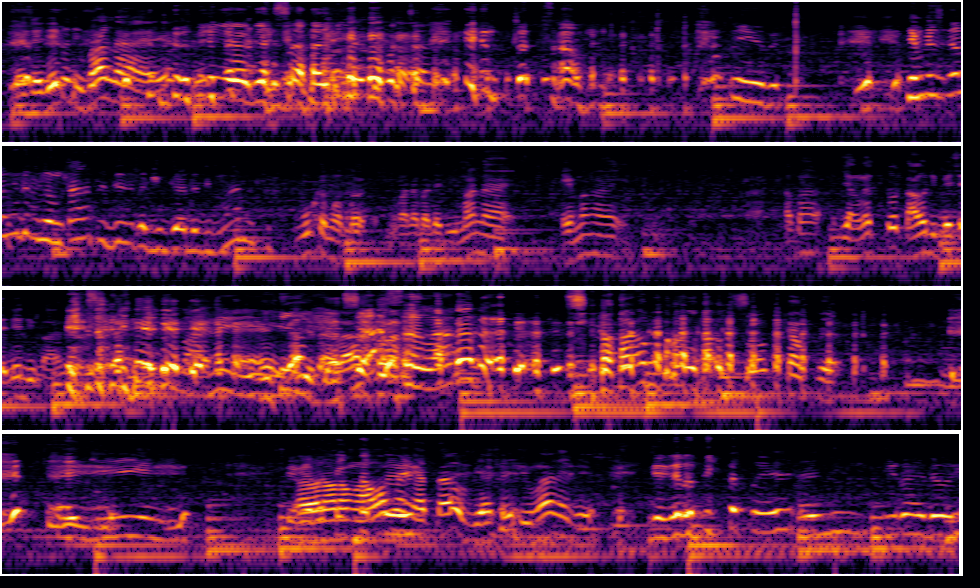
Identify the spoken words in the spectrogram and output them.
biasa dia tuh di mana ya iya biasa lah ini bocah Entot sama. Mirip. Sampai sekarang kita belum tahu tuh dia lagi berada di mana tuh. bukan mau bukan ada di mana emang apa yang lihat tuh tahu di biasa dia di mana Biasanya dia di mana? Iya, biasa. Biasa lah. siapa lah sokap ya kalau Gara-gara orang awam nggak tahu biasanya di mana dia Gara-gara TikTok tuh ya. Anjing. Kira doi.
